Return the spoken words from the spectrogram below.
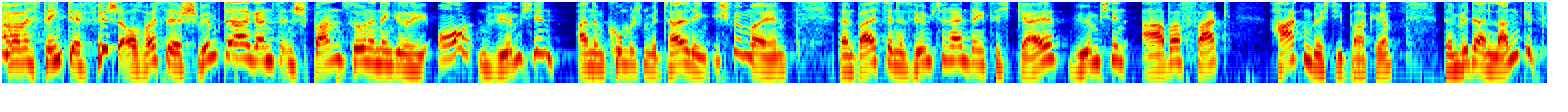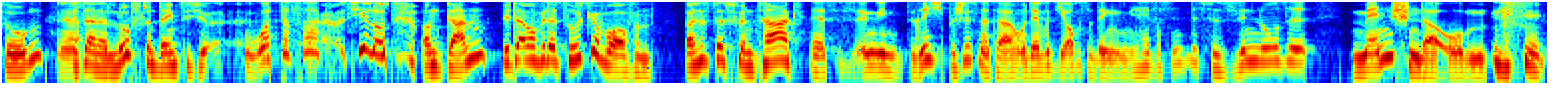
Aber was denkt der Fisch auch? Weißt du, der schwimmt da ganz entspannt so und dann denkt er sich, oh, ein Würmchen an einem komischen Metallding. Ich schwimme mal hin. Dann beißt er in das Würmchen rein, denkt sich, geil, Würmchen, aber fuck, Haken durch die Backe. Dann wird er an Land gezogen, Ja. ist in der Luft und denkt sich, äh, What the fuck? was ist hier los? Und dann wird er einfach wieder zurückgeworfen. Was ist das für ein Tag? Ja, es ist irgendwie ein richtig beschissener Tag und der wird sich auch so denken, hey, was sind denn das für sinnlose Menschen da oben?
